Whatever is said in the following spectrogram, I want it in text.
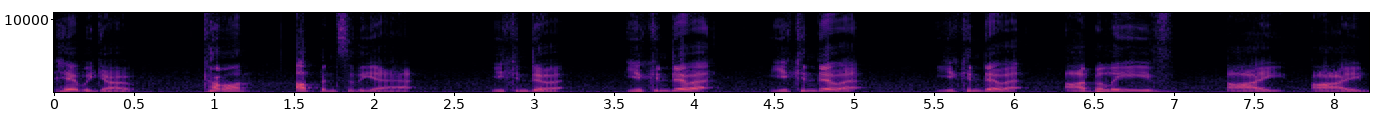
Here we go. Come on, up into the air. You can do it. You can do it. You can do it. You can do it. I believe. I I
